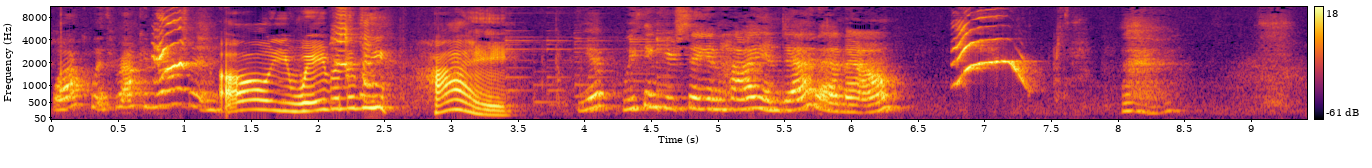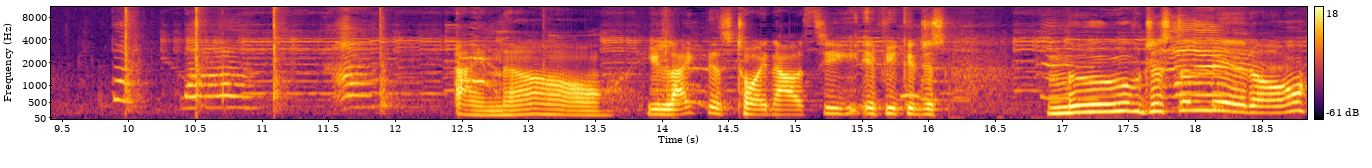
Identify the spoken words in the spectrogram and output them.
Walk with Rock and Robin. Oh, you waving to me? Hi. Yep, we think you're saying hi and Dada now. I know. You like this toy now. See if you could just move just a little.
